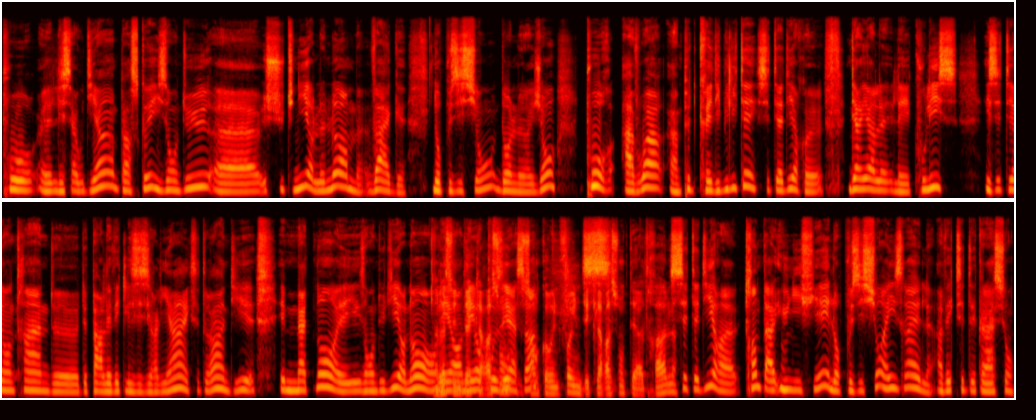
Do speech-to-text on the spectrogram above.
pour euh, les Saoudiens parce qu'ils ont dû euh, soutenir l'énorme vague d'opposition dans la région pour avoir un peu de crédibilité. C'est-à-dire que derrière les coulisses, ils étaient en train de, parler avec les Israéliens, etc. Et maintenant, ils ont dû dire non, on, est, opposé à ça. C'est encore une fois une déclaration théâtrale. C'est-à-dire, Trump a unifié l'opposition à Israël avec cette déclaration.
